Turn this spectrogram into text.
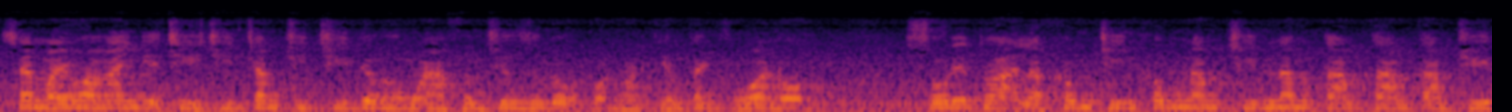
Xe máy Hoàng Anh địa chỉ 999 đường Hồng Hà, phường Trương Dương Độ, quận Hoàn Kiếm, thành phố Hà Nội. Số điện thoại là 0905958889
